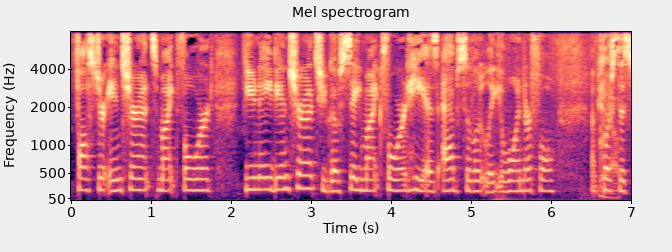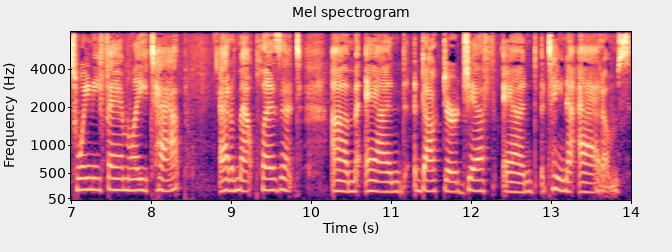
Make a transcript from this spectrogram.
Foster Insurance, Mike Ford. If you need insurance, you go see Mike Ford. He is absolutely wonderful. Of course, Yeah. the Sweeney family tap. Out of Mount Pleasant, um, and Dr. Jeff and Tina Adams,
